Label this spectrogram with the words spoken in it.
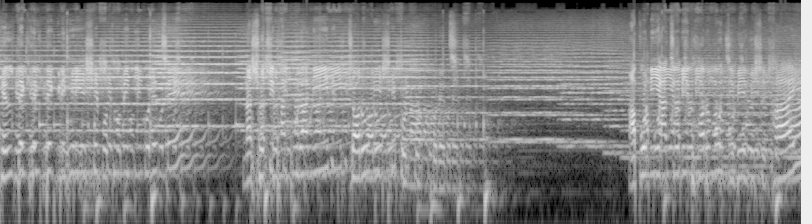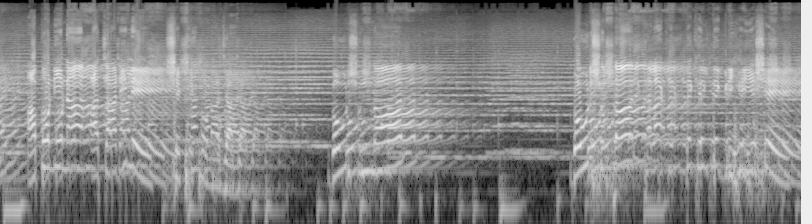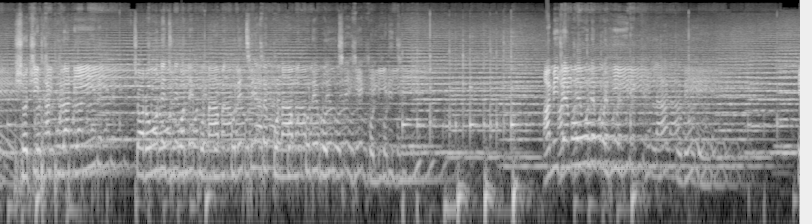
খেলতে খেলতে গৃহে এসে প্রথমে কি করেছে? না শচী ঠাকুরানীর চরণে এসে প্রণাম করেছে। আপনি আচরি ধর্ম জীবের শেখায় আপনি না আচারিলে শেখানো না যায়। গৌর সুন্দর গৌর সুন্দর খেলা খেলতে খেলতে গৃহে এসে শচী ঠাকুরানীর চরণ যুগলে প্রণাম করেছে আর প্রণাম করে বলছে হে কলির আমি যেমন মহির খেলা করে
